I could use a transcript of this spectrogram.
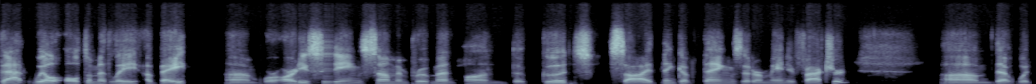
that will ultimately abate. Um, we're already seeing some improvement on the goods side. Think of things that are manufactured um, that would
